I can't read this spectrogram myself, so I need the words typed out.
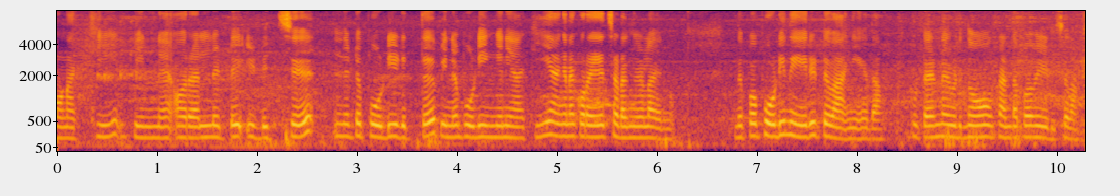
ഉണക്കി പിന്നെ ഉരലിലിട്ട് ഇടിച്ച് എന്നിട്ട് പൊടി എടുത്ത് പിന്നെ പൊടി ഇങ്ങനെയാക്കി. അങ്ങനെ കുറേ ചടങ്ങുകളായിരുന്നു. ഇതിപ്പോൾ പൊടി നേരിട്ട് വാങ്ങിയതാണ് കുട്ടേണ്ണ എവിടുന്നോ കണ്ടപ്പോൾ മേടിച്ചതാണ്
